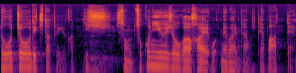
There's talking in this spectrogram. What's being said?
同調できたというか一そのそこに友情が芽生えるみたいなことってやっぱあって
